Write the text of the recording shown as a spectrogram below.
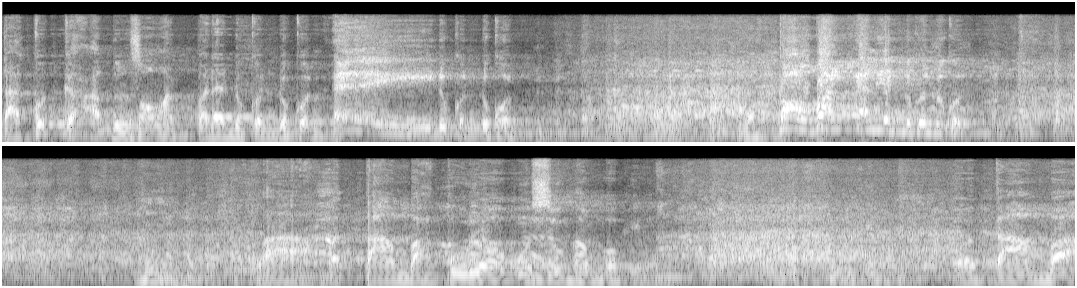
Takutkah Abdul Somad pada dukun-dukun? Hei dukun-dukun. Taubat kalian dukun-dukun. Hmm. Lah bertambah puluh musuh hamba kini bertambah.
